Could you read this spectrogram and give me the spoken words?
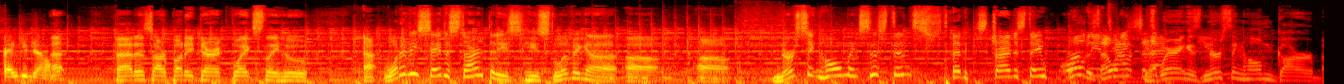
Thank you, gentlemen. That, that is our buddy Derek Blakeslee. Who, uh, what did he say to start? That he's he's living a, a, a nursing home existence. That he's trying to stay warm. Is that what? He's wearing his nursing home garb.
